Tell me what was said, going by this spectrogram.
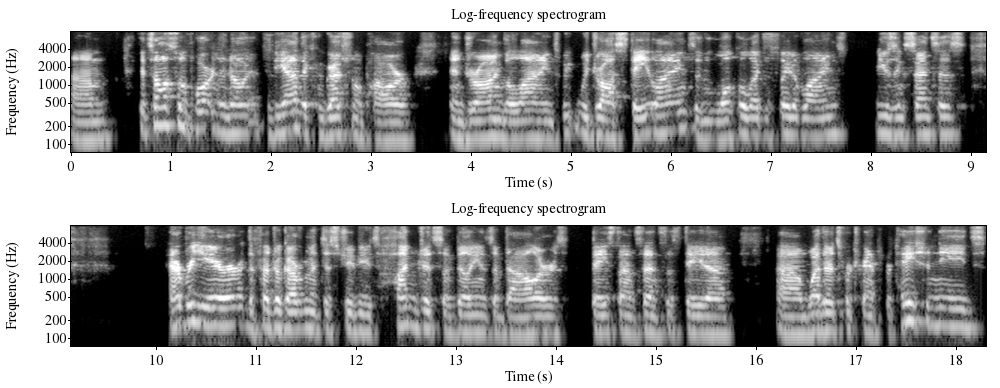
Um, it's also important to know beyond the congressional power and drawing the lines, we, we draw state lines and local legislative lines using census. Every year, the federal government distributes hundreds of billions of dollars based on census data, um, whether it's for transportation needs,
